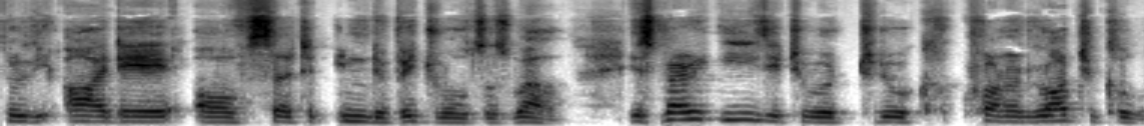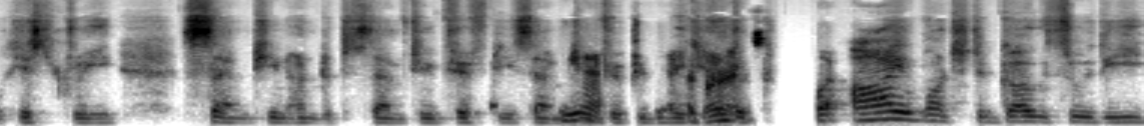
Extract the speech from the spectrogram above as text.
through the idea of certain individuals as well. It's very easy to, uh, to do a chronological history, 1700 to 1750, 1750 yeah, to 1800. But I wanted to go through the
